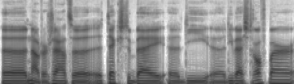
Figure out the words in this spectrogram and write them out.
nou, daar zaten teksten bij die, die wij strafbaar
